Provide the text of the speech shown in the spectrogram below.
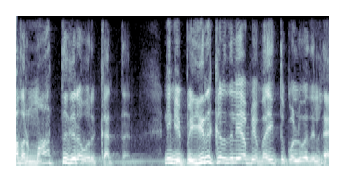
அவர் மாத்துகிற ஒரு கர்த்தர். நீங்க இப்ப இருக்கிறதுலே அப்படியே வைத்து கொள்வதில்லை.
